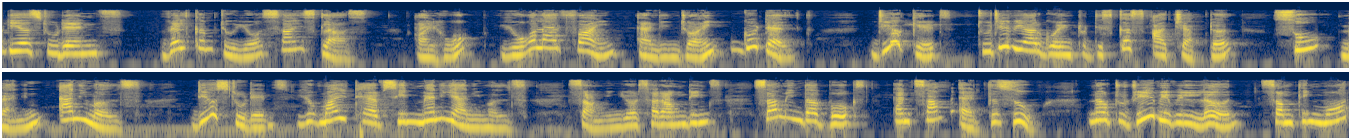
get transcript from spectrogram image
dear students, welcome to your science class. I hope you all are fine and enjoying good health. Dear kids, today we are going to discuss our chapter So Many Animals. Dear students, you might have seen many animals, some in your surroundings, some in the books and some at the zoo. Now today we will learn something more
